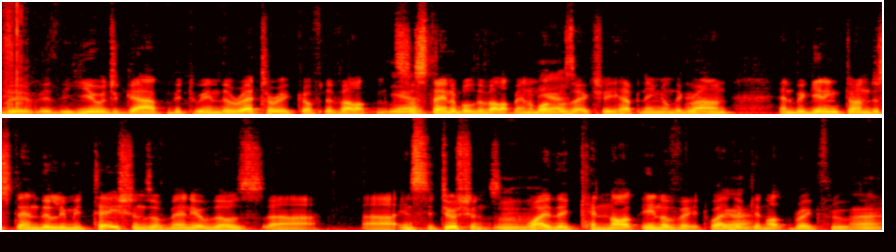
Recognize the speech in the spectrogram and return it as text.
the, the huge gap between the rhetoric of development, Yeah. sustainable development, and what Yeah. was actually happening on the ground, and beginning to understand the limitations of many of those uh, uh, institutions, why they cannot innovate, why. Yeah. they cannot break through. Right.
